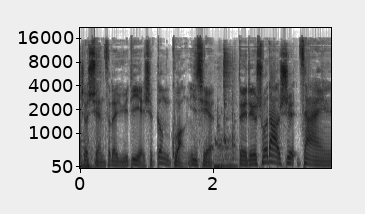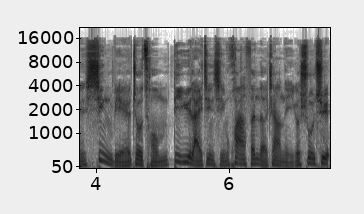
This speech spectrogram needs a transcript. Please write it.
就选择的余地也是更广一些。对，这个说到是在性别就从地域来进行划分的这样的一个数据。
